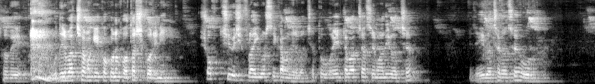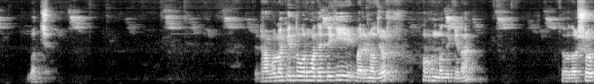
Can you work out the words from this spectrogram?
তবে ওদের বাচ্চা আমাকে কখনো হতাশ করেনি। সবচেয়ে বেশি ফ্লাই করছে কামালের বাচ্চা। তো ওর একটা বাচ্চা আছে, মাদির বাচ্চা। এই বাচ্চাটা হচ্ছে ওর বাচ্চা। ঢাবলা কিন্তু ওর মাদের দিকেই একবারে নজর, অন্যদিকে না। তো দর্শক,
